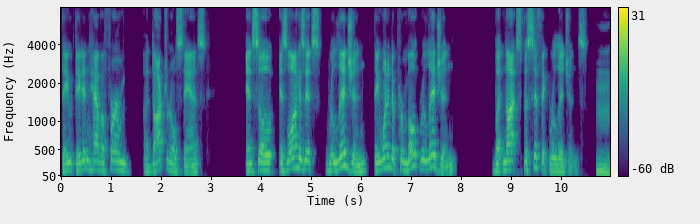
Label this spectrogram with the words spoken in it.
They they didn't have a firm uh, doctrinal stance. And so as long as it's religion they wanted to promote religion but not specific religions. Hmm.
